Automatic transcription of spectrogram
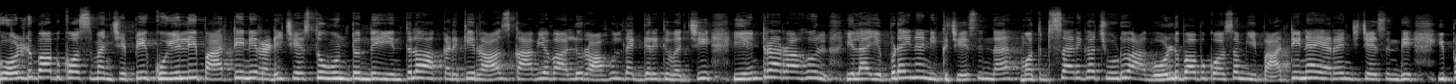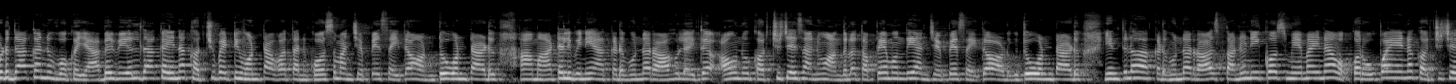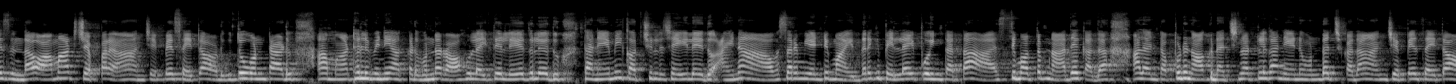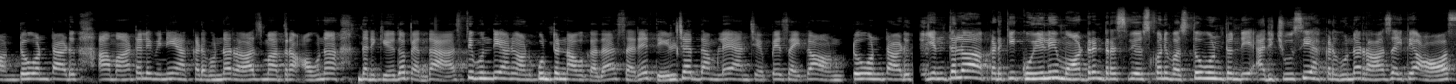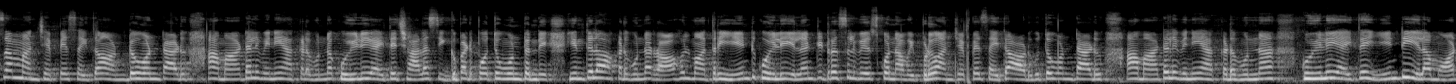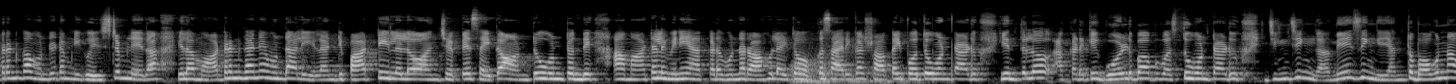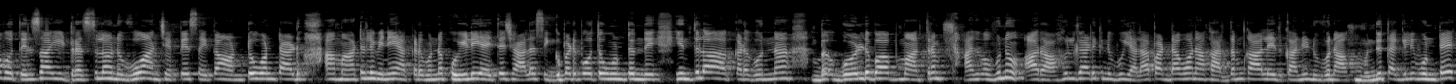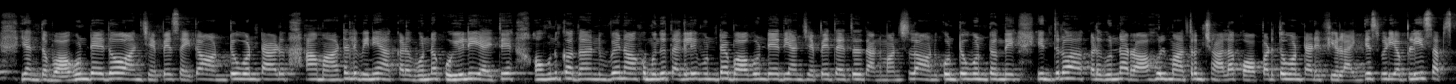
Gold బాబు కోసం అని చెప్పి కుయిలి పార్టీని రెడీ చేస్తూ ఉంటుంది. ఇంతలో అక్కడికి రాజ్ కావ్య వాళ్ళు రాహుల్ దగ్గరికి వచ్చి ఏంట్రా రాహుల్ ఇలా ఎప్పుడైనా నీకు చేసిందా? మొదటిసారిగా చూడు ఆ గోల్డ్ బాబు కోసం ఈ పార్టీనే అరేంజ్ చేసింది. ఇప్పుడు దాకా నువ్వు ఒక యాభై వేలు దాకా అయినా ఖర్చు పెట్టి ఉంటావా? తన కోసం అని చెప్పేసి అయితే అంటూ ఉంటాడు. ఆ మాటలు విని అక్కడ ఉన్న రాహుల్ అయితే అవును ఖర్చు చేశాను అందులో తప్పేముంది? అని చెప్పేసి అయితే అడుగుతూ ఉంటాడు. ఇంతలో అక్కడ ఉన్న రాజ్ తను నీకోసం ఏమైనా ఒక్క రూపాయి అయినా ఖర్చు చేసిందా? ఆ మాట చెప్పరా అని చెప్పేసి అయితే అడుగుతూ ఉంటాడు. ఆ మాటలు విని అక్కడ ఉన్న రాహుల్ అయితే లేదు లేదు తనేమీ ఖర్చులు చేయలేదు. అయినా అవసరం ఏంటి? మా ఇద్దరికి పెళ్ళి అయిపోయిన తర్వాత ఆ ఆస్తి మొత్తం నాదే కదా. అలాంటప్పుడు నాకు నచ్చినట్లుగా నేను ఉండొచ్చు కదా అని చెప్పేసి అయితే అంటూ ఉంటాడు. ఆ మాటలు విని అక్కడ ఉన్న రాజు మాత్రం అవునా? దానికి ఏదో పెద్ద ఆస్తి ఉంది అని అనుకుంటున్నావు కదా? సరే తేల్చేద్దాంలే అని చెప్పేసి అయితే అంటూ ఉంటాడు. ఇంతలో అక్కడికి కుయిలి మోడ్రన్ డ్రెస్ వేసుకొని వస్తూ ఉంటుంది. అది చూసి అక్కడ ఉన్న రాజు అయితే ఆసం అని చెప్పేసి అయితే అంటూ ఉంటాడు ఆ మాటలు విని అక్కడ ఉన్న కుయిలి అయితే చాలా సిగ్గుపడిపోతూ ఉంటుంది. ఇంతలో అక్కడ ఉన్న రాహుల్ మాత్రం ఏంటి కుయిలి ఇలాంటి డ్రెస్సులు వేసుకున్నావు ఇప్పుడు? అని చెప్పేసి అయితే అడుగుతూ ఉంటాడు. ఆ మాటలు విని అక్కడ ఉన్న కుయిలి అయితే ఏంటి ఇలా మోడర్న్గా ఉండటం నీకు ఇష్టం లేదా? ఇలా మోడర్న్గానే ఉండాలి ఇలాంటి పార్టీలలో అని చెప్పేసి అయితే అంటూ ఉంటుంది. ఆ మాటలు విని అక్కడ ఉన్న రాహుల్ అయితే ఒక్కసారిగా షాక్ అయిపోతూ ఉంటాడు. ఇంతలో అక్కడికి గోల్డ్ బాబు వస్తూ ఉంటాడు. జింగ్ జింగ్ అమేజింగ్ ఎంత బాగున్నావో తెలుసా ఈ డ్రెస్లో నువ్వు? అని చెప్పేసి అయితే అంటూ ఉంటాడు. ఆ మాటలు విని అక్కడ ఉన్న కుయిలి అయితే చాలా సిగ్గుపడిపోతూ ఉంటుంది. ఇంతలో అక్కడ ఉన్న బ- గోల్డ్ బాబు మాత్రం అది అవును ఆ రాహుల్ గాడికి నువ్వు ఎలా పడ్డావో నాకు అర్థం కాలేదు. కానీ నువ్వు నాకు ముందు తగిలి ఉంటే ఎంత బాగుండేదో అని చెప్పేసి అయితే అంటూ ఉంటాడు. ఆ మాటలు విని అక్కడ ఉన్న కుయిలి అయితే అవును కదా నువ్వే నాకు ముందు తగిలి ఉంటే బాగుండేది అని చెప్పేసి అయితే తన మనసులో అనుకుంటూ ఉంటుంది. ఇంతలో అక్కడ ఉన్న రాహుల్ మాత్రం చాలా కోపడుతూ ఉంటాడు. If you like this video please subscribe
